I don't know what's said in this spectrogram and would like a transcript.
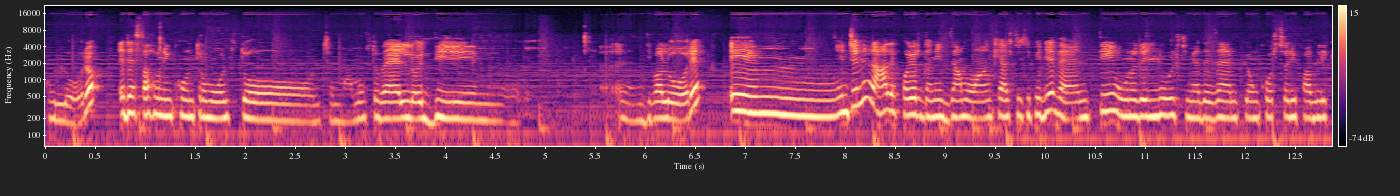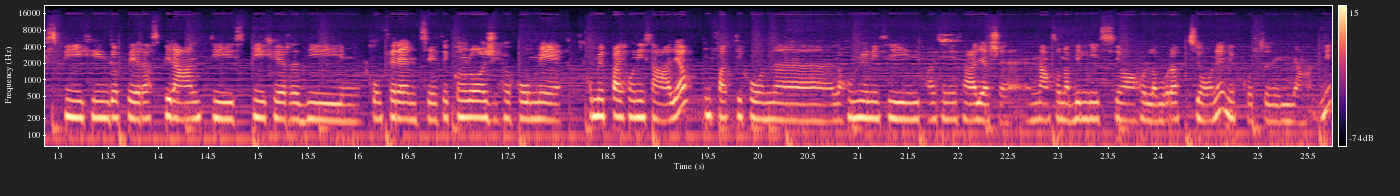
con loro ed è stato un incontro molto, insomma, molto bello e di, eh, di valore e ehm, in generale poi organizziamo anche altri tipi di eventi, uno degli ultimi ad esempio è un corso di public speaking per aspiranti speaker di conferenze tecnologiche come, come Python Italia, infatti con eh, la community di Python Italia c'è nata una bellissima collaborazione nel corso degli anni.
